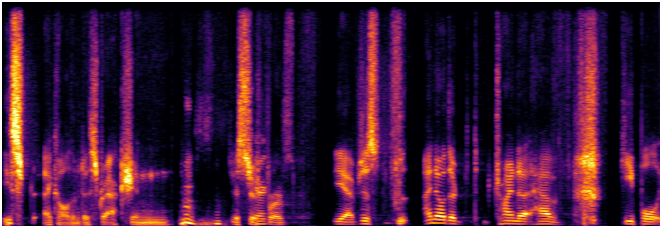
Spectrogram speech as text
these I call them distraction just just for yeah just I know they're trying to have people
